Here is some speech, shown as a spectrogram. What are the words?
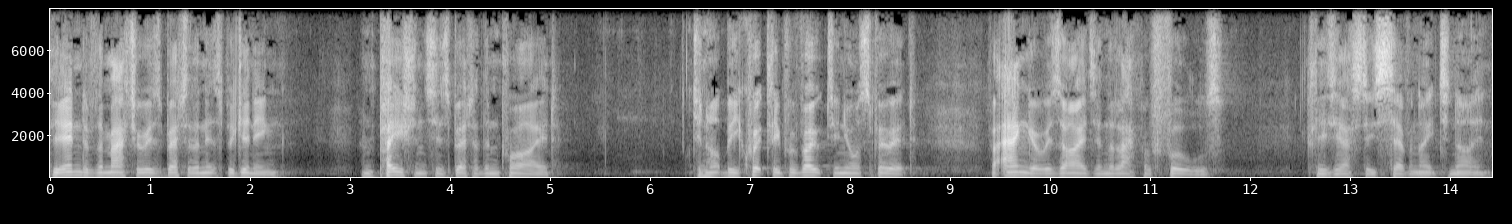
The end of the matter is better than its beginning, and patience is better than pride. Do not be quickly provoked in your spirit, for anger resides in the lap of fools. Ecclesiastes 7 8 to 9.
